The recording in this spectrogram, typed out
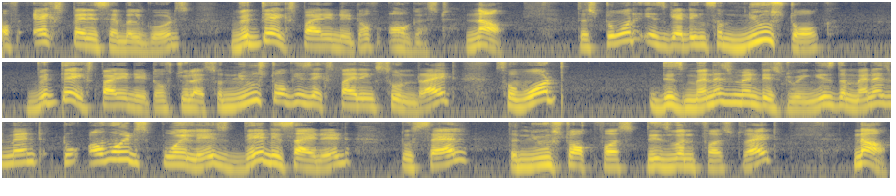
of X perishable goods with the expiry date of August. Now, the store is getting some new stock with the expiry date of July. So, new stock is expiring soon, right? So, what this management is doing is the management to avoid spoilage, they decided to sell the new stock first, this one first, right? Now,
